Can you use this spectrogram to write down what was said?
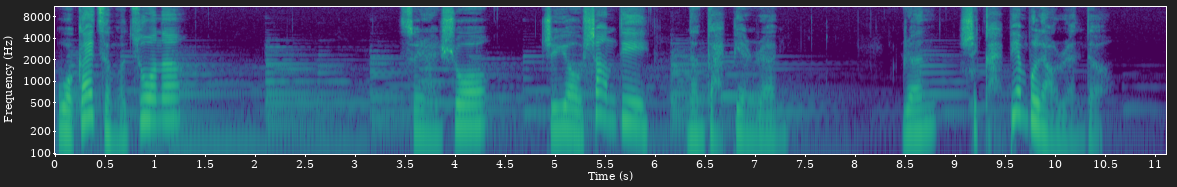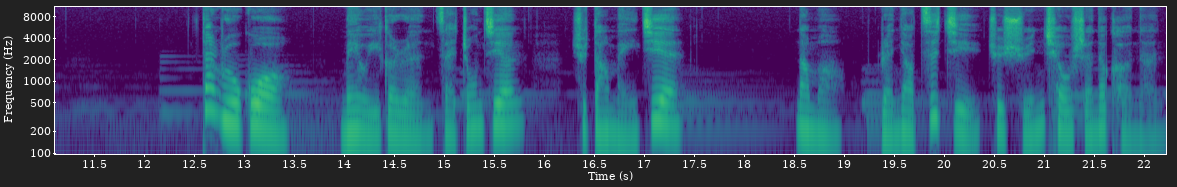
我该怎么做呢？虽然说只有上帝能改变人，人是改变不了人的。但如果没有一个人在中间去当媒介，那么人要自己去寻求神的可能，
